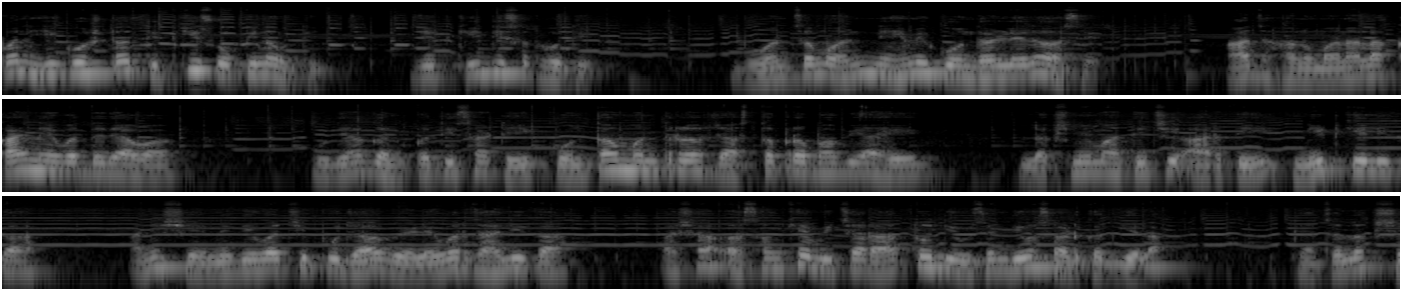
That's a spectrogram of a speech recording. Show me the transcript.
पण ही गोष्ट तितकी सोपी नव्हती जितकी दिसत होती. भुवनचं मन नेहमी गोंधळलेलं असे. आज हनुमानाला काय नैवेद्य द्यावा? उद्या गणपतीसाठी कोणता मंत्र जास्त प्रभावी आहे? लक्ष्मी मातेची आरती नीट केली का? आणि शनिदेवाची पूजा वेळेवर झाली का? अशा असंख्य विचारात तो दिवसेंदिवस अडकत गेला. त्याचं लक्ष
